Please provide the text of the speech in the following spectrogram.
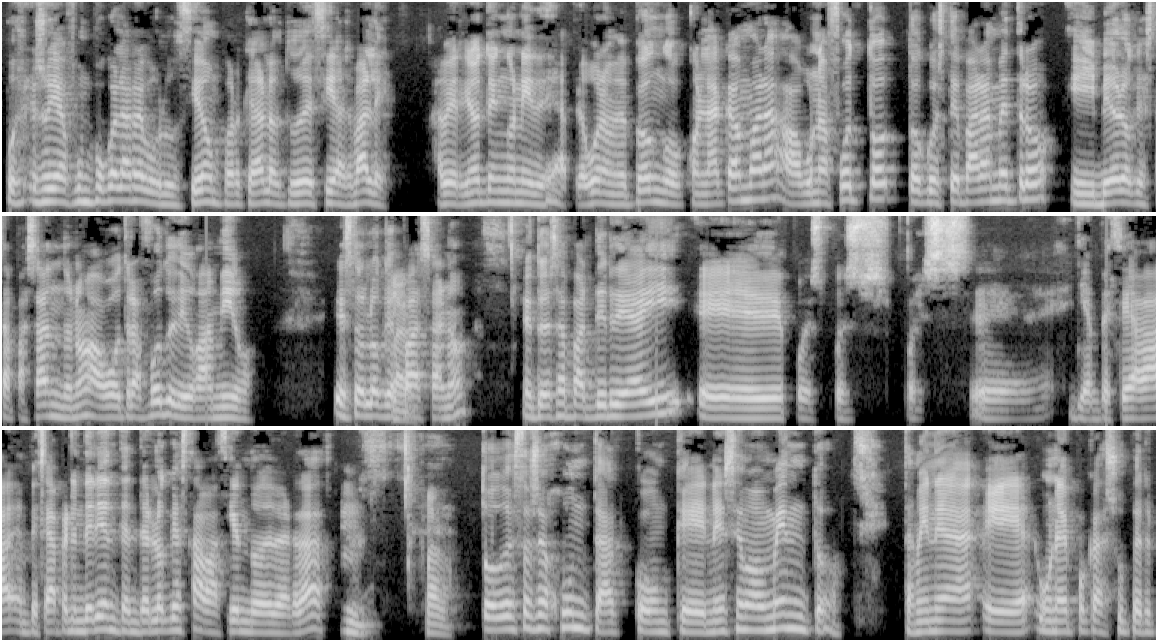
pues eso ya fue un poco la revolución, porque claro, tú decías, vale, a ver, yo no tengo ni idea, pero bueno, me pongo con la cámara, hago una foto, toco este parámetro y veo lo que está pasando, ¿no? Hago otra foto y digo, amigo, esto es lo que pasa, ¿no? Entonces, a partir de ahí, eh, pues, pues, pues eh, ya empecé a, empecé a aprender y a entender lo que estaba haciendo de verdad. Mm, claro. Todo esto se junta con que en ese momento también era eh, una época súper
